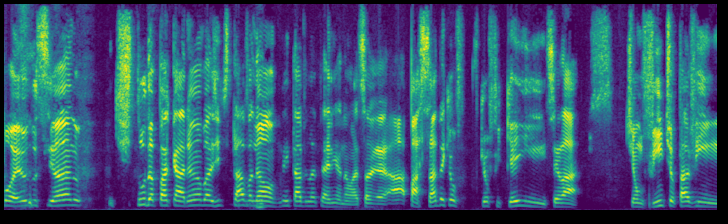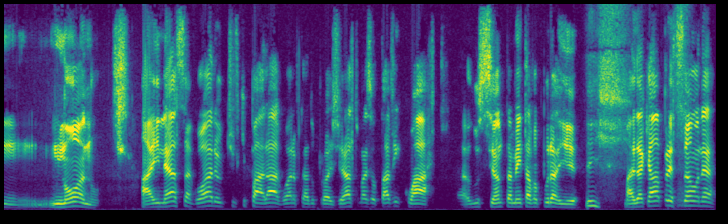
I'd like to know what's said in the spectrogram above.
Pô, eu e o Luciano, a gente estuda pra caramba. A gente tava, não, nem tava em lanterninha, não. Essa, é, a passada que eu, que eu fiquei em, sei lá, tinham 20, eu tava em nono. Aí nessa agora eu tive que parar agora por causa do projeto, mas eu estava em quarto. O Luciano também estava por aí. Ixi. Mas é aquela pressão, né?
